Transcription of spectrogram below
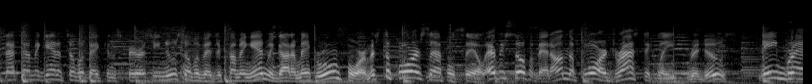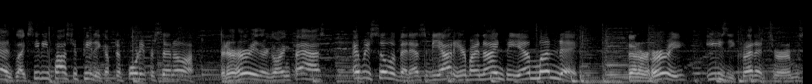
It's that time again at Sofa Bed Conspiracy. New sofa beds are coming in. We've got to make room for them. It's the floor sample sale. Every sofa bed on the floor drastically reduced. Name brands like Sealy Posturepedic up to 40% off. Better hurry, they're going fast. Every sofa bed has to be out of here by 9 p.m. Monday. Better hurry. Easy credit terms.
